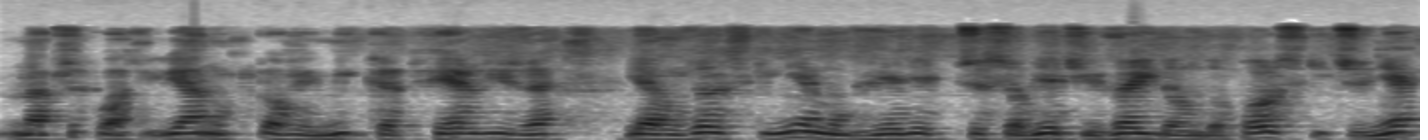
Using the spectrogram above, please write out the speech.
na przykład Janusz Korwin-Mikke twierdzi, że Jaruzelski nie mógł wiedzieć, czy Sowieci wejdą do Polski, czy nie,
